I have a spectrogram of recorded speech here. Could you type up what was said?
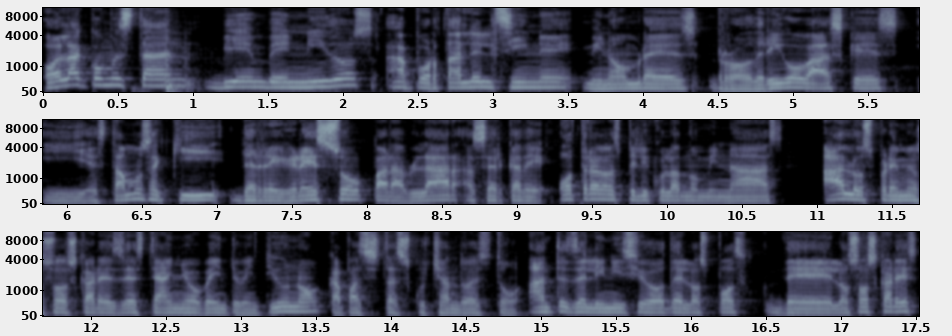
Hola, ¿cómo están? Bienvenidos a Portal del Cine. Mi nombre es Rodrigo Vázquez y estamos aquí de regreso para hablar acerca de otra de las películas nominadas a los premios Óscares de este año 2021. Capaz si estás escuchando esto antes del inicio de los, de los Óscares,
